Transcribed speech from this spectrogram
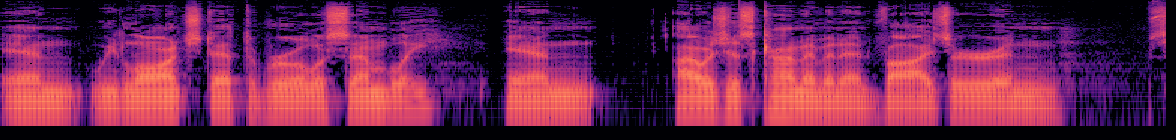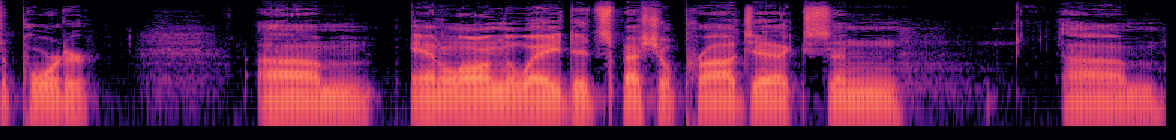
And we launched at the Rural Assembly, and I was just kind of an advisor and supporter um, and along the way did special projects and um,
